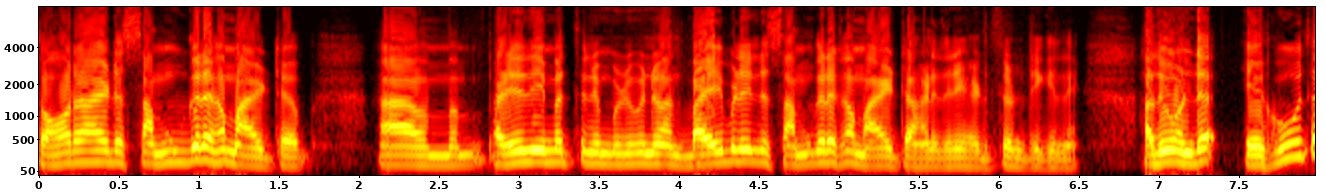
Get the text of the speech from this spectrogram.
തോറായുടെ സംഗ്രഹമായിട്ട് പഴയ നിയമത്തിന് മുഴുവനും ബൈബിളിന്റെ സംഗ്രഹമായിട്ടാണ് ഇതിനെ എടുത്തുകൊണ്ടിരിക്കുന്നത്. അതുകൊണ്ട് യഹൂദ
